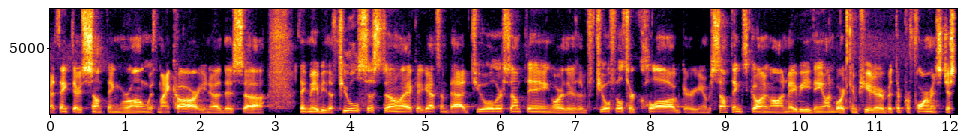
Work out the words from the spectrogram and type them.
I think there's something wrong with my car. You know, this, uh, I think maybe the fuel system, like I got some bad fuel or something, or there's a fuel filter clogged, or, you know, something's going on, maybe the onboard computer, but the performance just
